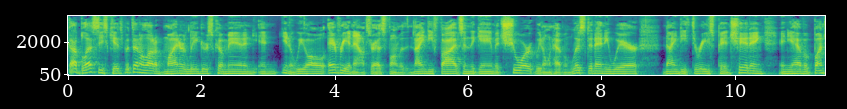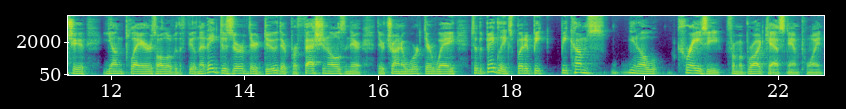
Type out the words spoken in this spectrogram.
God bless these kids, but then a lot of minor leaguers come in and, and, you know, we all, every announcer has fun with it. 95's in the game. It's short. We don't have them listed anywhere. 93's pinch hitting. And you have a bunch of young players all over the field. Now they deserve their due. They're professionals and they're, they're trying to work their way to the big leagues, but it be, becomes, you know, crazy from a broadcast standpoint,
